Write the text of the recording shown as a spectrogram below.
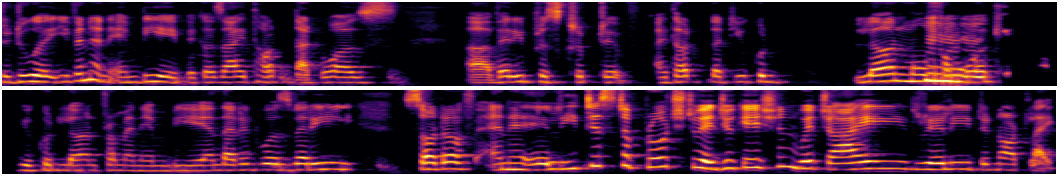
to do a, even an MBA because I thought that was uh, very prescriptive. I thought that you could learn more from Mm-hmm. working you could learn from an MBA, and that it was very sort of an elitist approach to education, which I really did not like.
